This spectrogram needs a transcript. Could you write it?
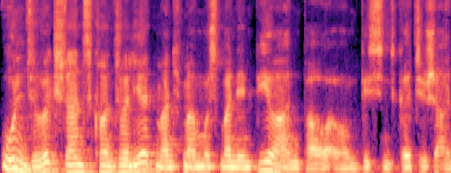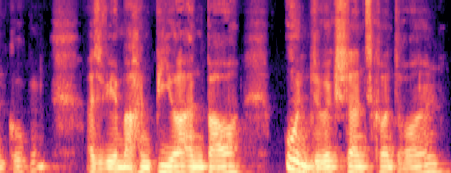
und rückstandskontrolliert. Manchmal muss man den Bioanbau auch ein bisschen kritisch angucken. Also wir machen Bioanbau und Rückstandskontrollen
